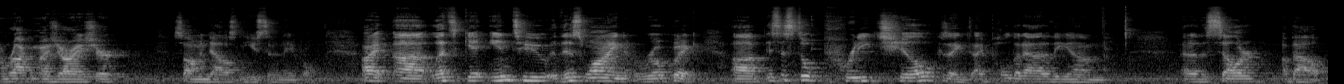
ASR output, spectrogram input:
I'm rocking my Jarre shirt. Saw him in Dallas and Houston in April. All right, uh, let's get into this wine real quick. Uh, this is still pretty chill because I, I pulled it out of the um, out of the cellar about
